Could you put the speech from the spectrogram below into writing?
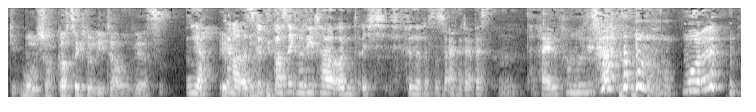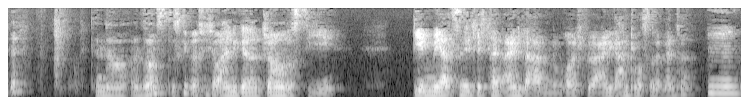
Gibt modisch auch Gothic Lolita, wo wir es Ja, genau. Es gibt Gothic Lolita und ich finde, das ist einer der besten Teile von Lolita Mode. Genau. Ansonsten, es gibt natürlich auch einige Genres, die, die mehr zur Niedlichkeit einladen im Rollenspiel, einige Handlungselemente. Mhm.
